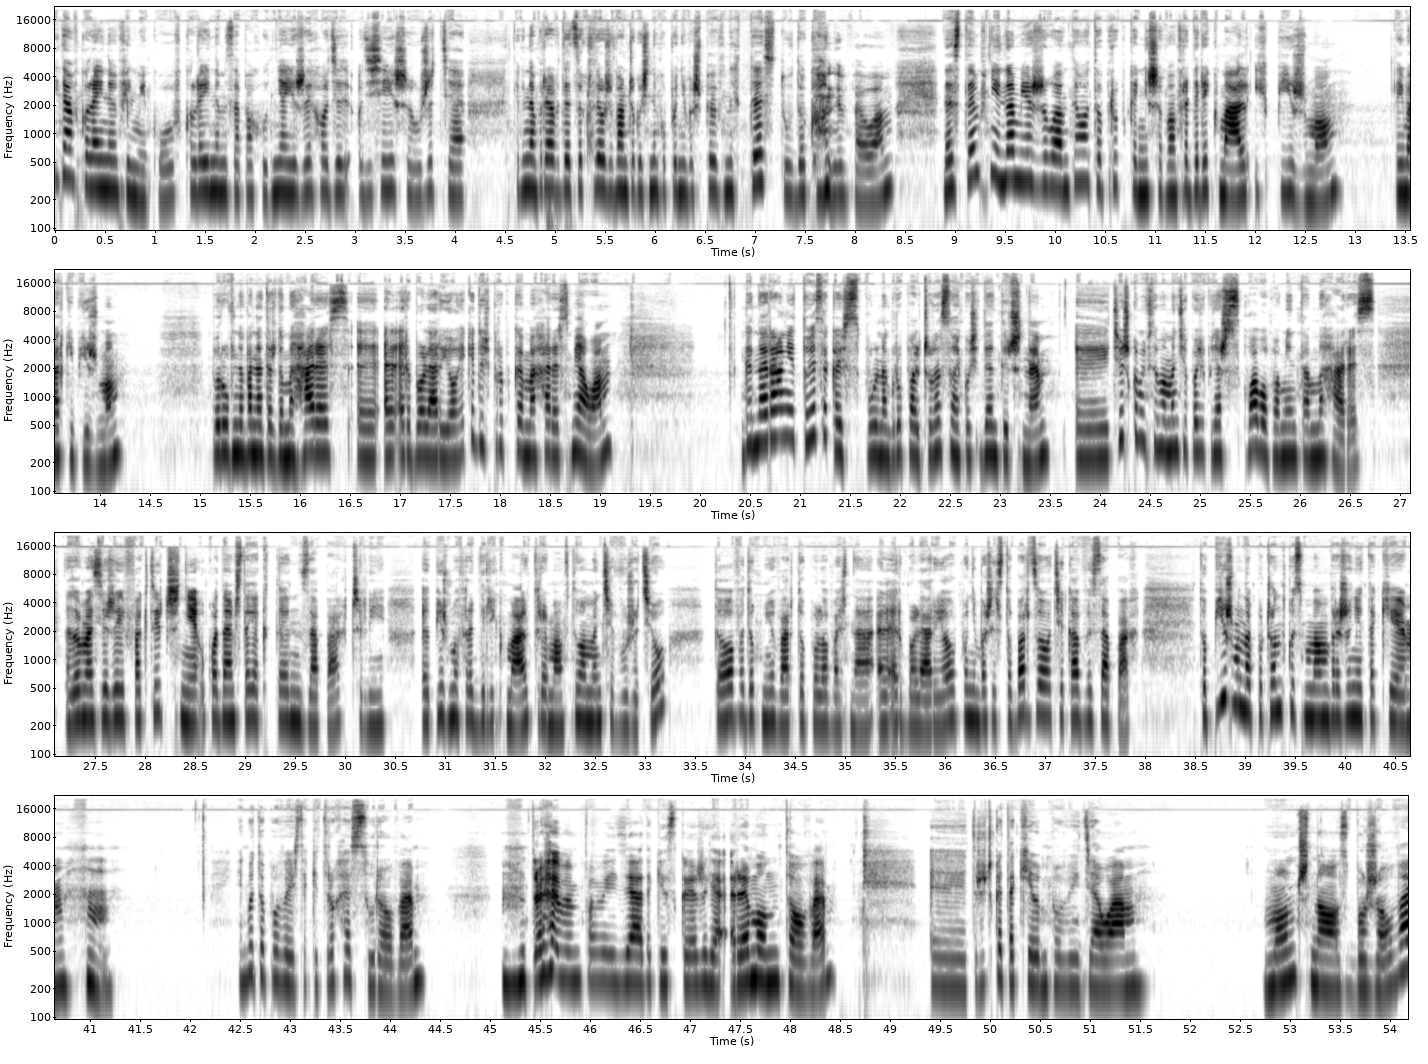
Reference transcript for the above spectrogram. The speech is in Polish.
Witam w kolejnym filmiku, w kolejnym zapachu dnia. Jeżeli chodzi o dzisiejsze użycie, tak naprawdę co chwilę używam czegoś innego, ponieważ pewnych testów dokonywałam. Następnie namierzyłam tę oto próbkę niszową Frederic Mal, ich Piżmo, tej marki Piżmo. Porównywana też do Mehares y, El Herbolario. Ja kiedyś próbkę Mehares miałam. Generalnie to jest jakaś wspólna grupa, ale czy one są jakoś identyczne? Yy, ciężko mi w tym momencie powiedzieć, ponieważ słabo pamiętam Mehares. Natomiast jeżeli faktycznie układałem się tak jak ten zapach, czyli e, Piżmo Frederic Mal, które mam w tym momencie w użyciu, to według mnie warto polować na El Herbolario, ponieważ jest to bardzo ciekawy zapach. To piżmo na początku jest, mam wrażenie, takie, hmm, jakby to powiedzieć, takie trochę surowe. trochę bym powiedziała takie skojarzenia remontowe. Yy, troszeczkę takie bym powiedziała mączno-zbożowe.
